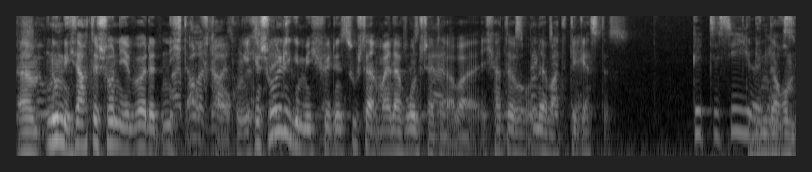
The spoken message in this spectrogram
Ähm, nun, ich dachte schon, ihr würdet nicht auftauchen. Ich entschuldige mich für den Zustand meiner Wohnstätte, aber ich hatte unerwartete Gäste. Good to see you Ging again, darum.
